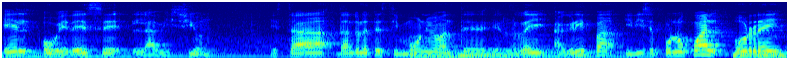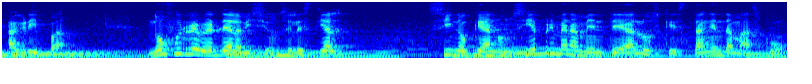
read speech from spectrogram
él obedece la visión. Está dándole testimonio ante el rey Agripa y dice, por lo cual, oh rey Agripa, no fui rebelde a la visión celestial, sino que anuncié primeramente a los que están en Damasco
